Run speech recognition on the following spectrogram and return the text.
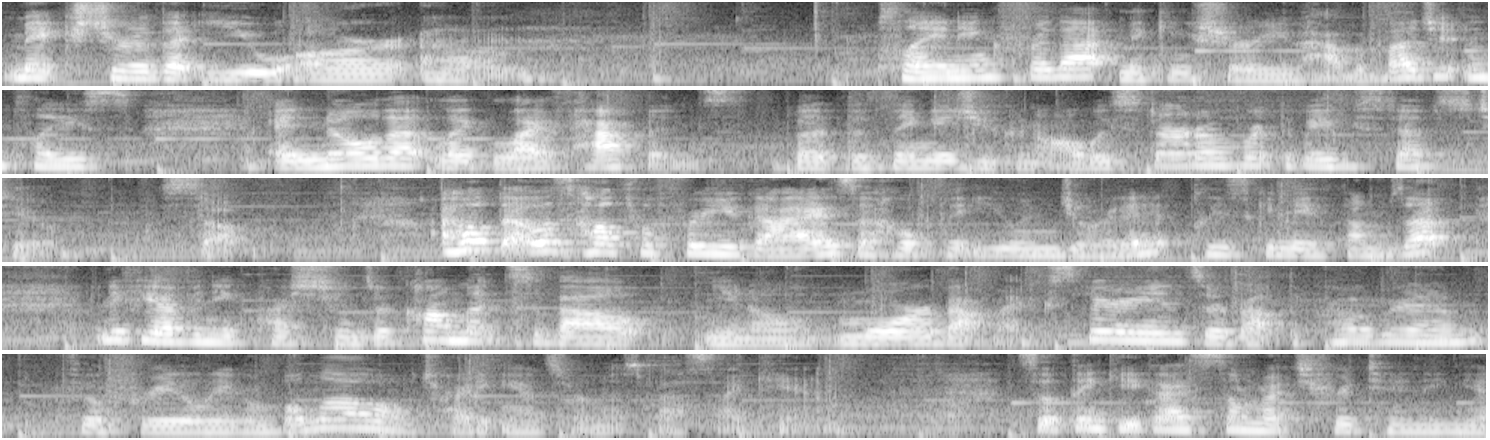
make sure that you are um, planning for that, making sure you have a budget in place, and know that like life happens. But the thing is, you can always start over at the baby steps too. So. I hope that was helpful for you guys. I hope that you enjoyed it. Please give me a thumbs up. And if you have any questions or comments about, you know, more about my experience or about the program, feel free to leave them below. I'll try to answer them as best I can. So thank you guys so much for tuning in,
